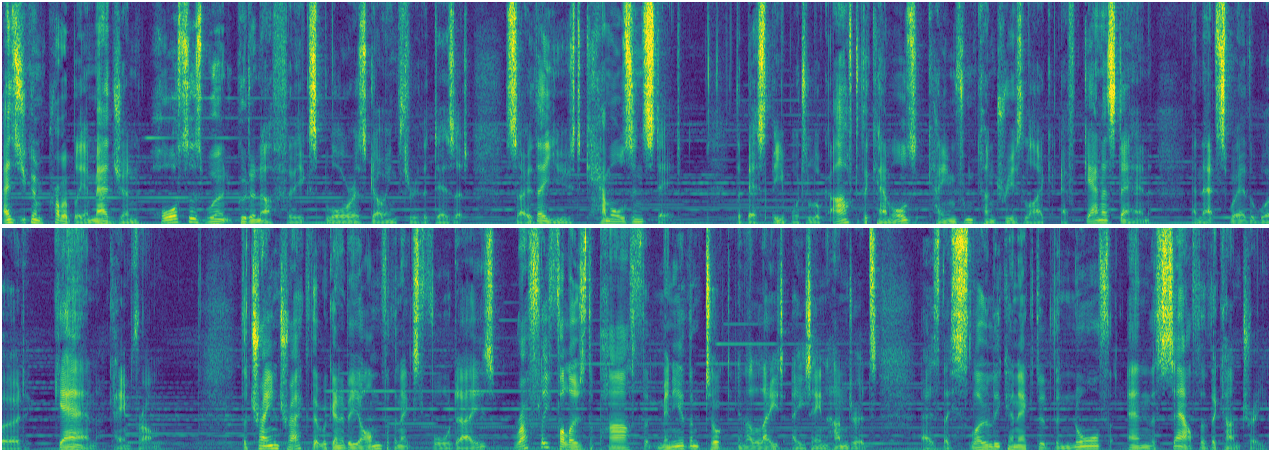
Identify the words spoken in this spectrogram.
As you can probably imagine, horses weren't good enough for the explorers going through the desert, so they used camels instead. The best people to look after the camels came from countries like Afghanistan, and that's where the word Ghan came from. The train track that we're going to be on for the next four days roughly follows the path that many of them took in the late 1800s, as they slowly connected the north and the south of the country.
